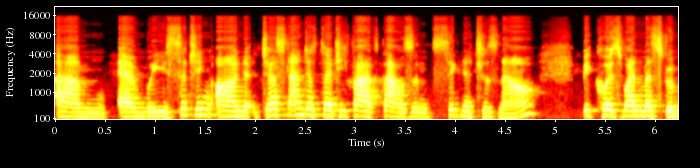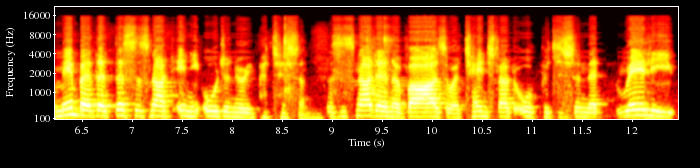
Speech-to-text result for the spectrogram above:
um, and we're sitting on just under 35,000 signatures now because one must remember that this is not any ordinary petition. This is not an Avaaz or a Change.org petition that really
